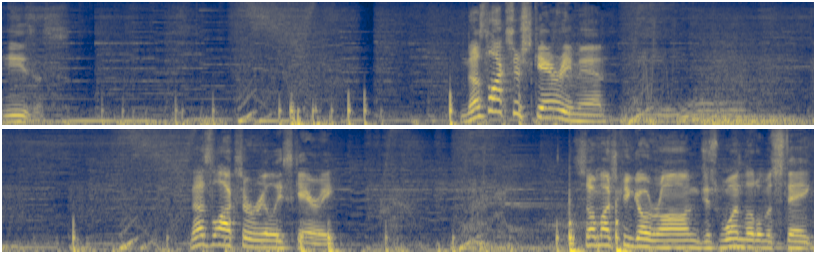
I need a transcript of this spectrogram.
Jesus. Nuzlockes are scary, man. Nuzlockes are really scary. So much can go wrong, just one little mistake.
